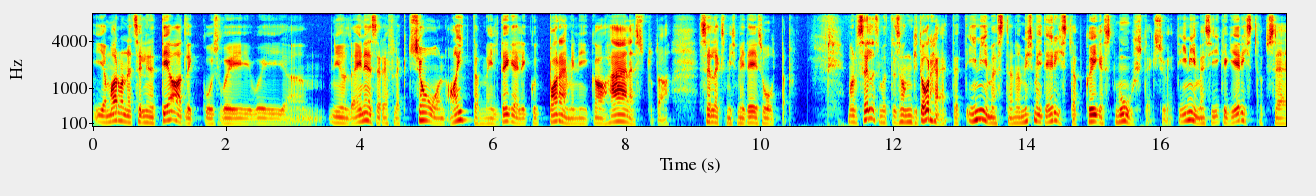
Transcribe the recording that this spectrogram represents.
ja ma arvan, et selline teadlikkus või, või ähm, nii-öelda enesereflektsioon aitab meil tegelikult paremini ka häälestuda selleks, mis meid ees ootab. ma arvan, selles mõttes ongi tore, et, et inimestena, mis meid eristab kõigest muust, eks ju, et inimesi ikkagi eristab see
